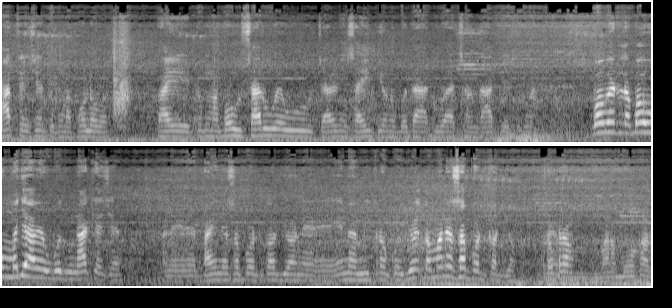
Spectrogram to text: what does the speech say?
માથે છે ટૂંકમાં ફોલોવર ભાઈ ટૂંકમાં બહુ સારું એવું ચાલની સાહિત્યનું બધા દુઆ છંદ આ તે ટૂંકમાં. બહુ એટલે બહુ મજા આવે એવું બધું નાખે છે. અને ભાઈને સપોર્ટ કરજો અને એના મિત્રો કોઈ જોઈએ તો મને સપોર્ટ કરજો. છોકરા મારા મોહાર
